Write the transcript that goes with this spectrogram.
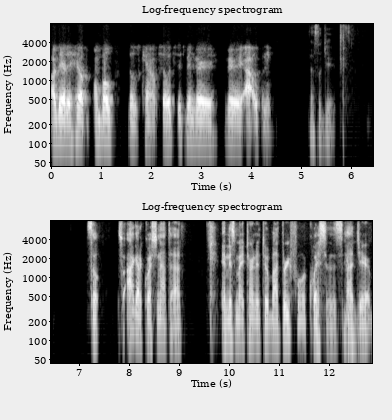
are there to help on both those counts. So it's it's been very very eye opening. That's legit. So, so I got a question now, Todd, and this may turn into about three, four questions, uh, Jared.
